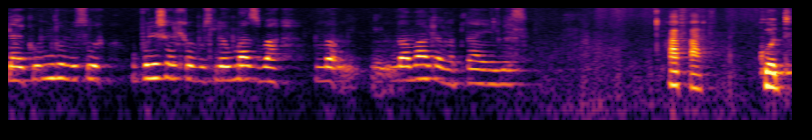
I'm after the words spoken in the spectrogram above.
like umntu umsur ubhulisha ehlobo sile umazi uba ngabantwana kudayebisa half half good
